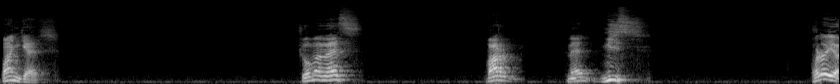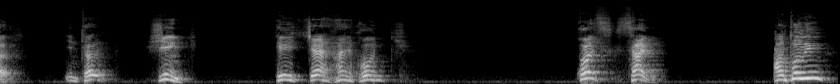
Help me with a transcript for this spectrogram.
Wanger. Jomeves, Varmemis. Hoyer, Inter, Jink. Tietje, Hankong. Kolsk, Sevi. Antonin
